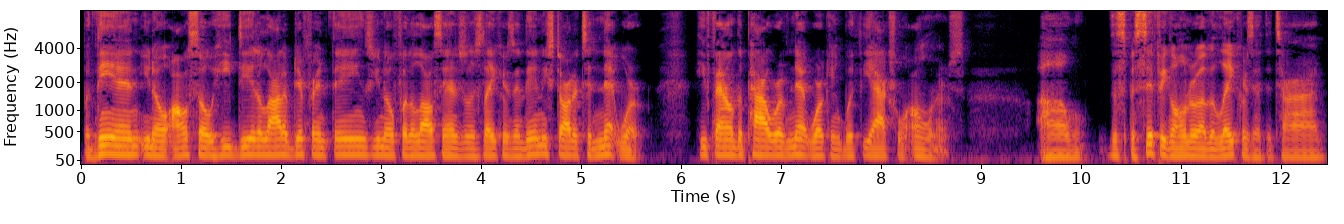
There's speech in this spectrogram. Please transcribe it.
But then, you know, also he did a lot of different things, you know, for the Los Angeles Lakers. And then he started to network. He found the power of networking with the actual owners. Um, the specific owner of the Lakers at the time,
